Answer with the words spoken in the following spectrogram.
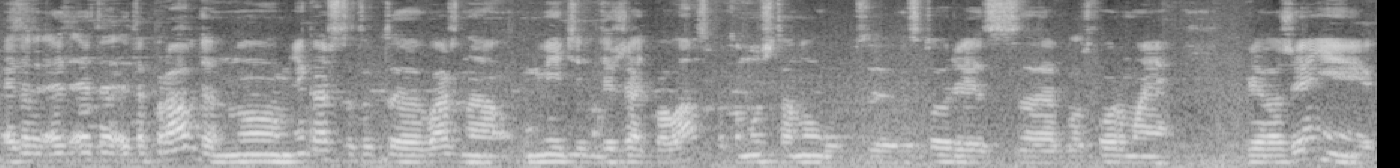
Это, это, это, это правда, но мне кажется, тут важно уметь держать баланс, потому что ну, вот в истории с платформой приложений,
